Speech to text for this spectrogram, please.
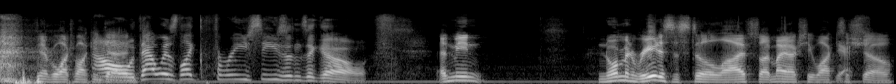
If you never watched Walking Oh, Dead. that was like three seasons ago. I mean, Norman Reedus is still alive, so I might actually watch the show.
